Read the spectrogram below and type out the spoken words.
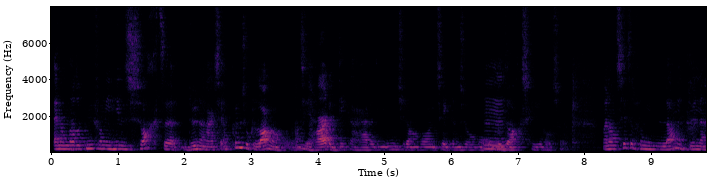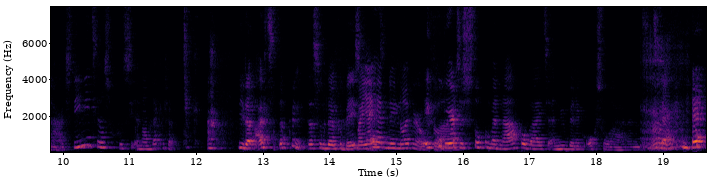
En omdat het nu van die hele zachte, dunne haartjes zijn, kunnen ze ook langer worden. Want Oh, die harde, dikke haren, die moet je dan gewoon, zeker in de zomer, Mm. dag scheren of zo. Maar dan zitten er van die lange, dunne haartjes, die je niet heel zo goed zien. En dan lekker zo, tik, die eruit. Dat, vind ik, dat is een leuke Maar bezigheid. jij hebt nu nooit meer Ik okselharen. probeer te stoppen met nagelbijten en nu ben ik okselharen aan het trekken.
